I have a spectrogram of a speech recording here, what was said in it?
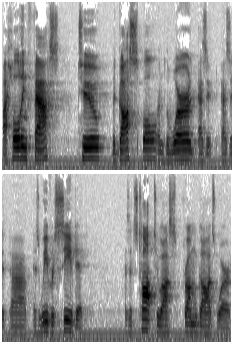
by holding fast to the gospel and the word as, it, as, it, uh, as we've received it, as it's taught to us from God's word.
